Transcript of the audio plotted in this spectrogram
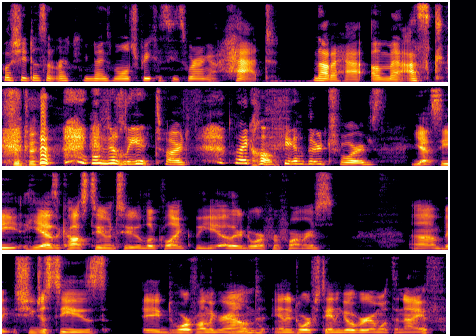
But she doesn't recognize Mulch because he's wearing a hat. Not a hat, a mask. and a leotard, like all the other dwarves. Yes, he, he has a costume to look like the other dwarf performers. Um, but she just sees a dwarf on the ground and a dwarf standing over him with a knife.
